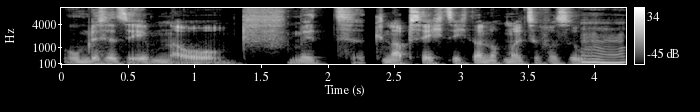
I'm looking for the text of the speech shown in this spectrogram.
um das jetzt eben auch mit knapp 60 dann nochmal zu versuchen.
